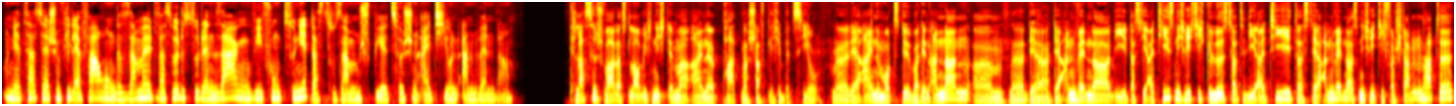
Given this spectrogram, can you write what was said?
Und jetzt hast du ja schon viel Erfahrung gesammelt. Was würdest du denn sagen, wie funktioniert das Zusammenspiel zwischen IT und Anwender? Klassisch war das, glaube ich, nicht immer eine partnerschaftliche Beziehung. Ne? Der eine motzte über den anderen, ähm, ne? der, der Anwender, die, dass die IT es nicht richtig gelöst hatte, die IT, dass der Anwender es nicht richtig verstanden hatte.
